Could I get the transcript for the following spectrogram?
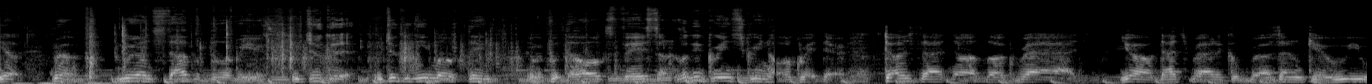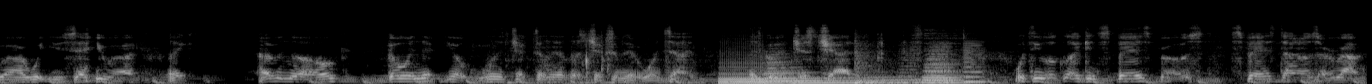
Yeah, bro, we're unstoppable over here. We took a we took an emote thing and we put the Hulk's face on it. Look at green screen Hulk right there. Does that not look rad? Yo, that's radical, bros. I don't care who you are, what you say you are. Like, having the Hulk go in there. Yo, you want to check something out? Let's check something out one time. Let's go and just chat. What's he look like in space, bros? Space dinos are around.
